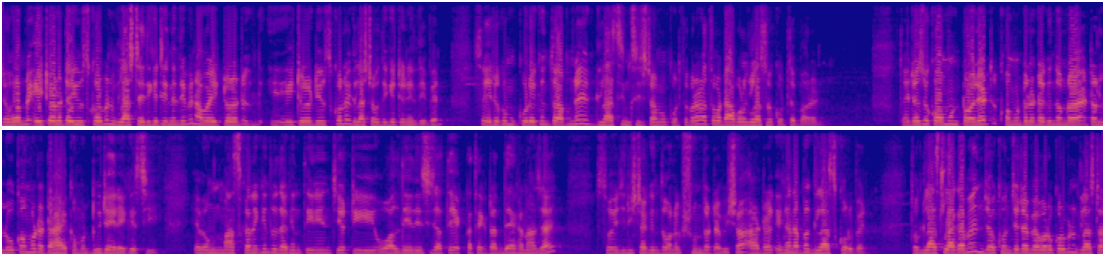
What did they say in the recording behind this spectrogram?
যখন আপনি এই টয়লেটটা ইউজ করবেন গ্লাসটা এদিকে টেনে দেবেন, আবার এই টয়লেট এই টয়লেট ইউজ করলে গ্লাসটা ওদিকে টেনে দেবেন। সো এরকম করে কিন্তু আপনি গ্লাসিং সিস্টেমও করতে পারেন, অথবা ডাবল গ্লাসও করতে পারেন। তো এটা হচ্ছে কমন টয়লেট কমন টয়লেটটা কিন্তু আমরা একটা লো কমোড একটা হাই কমোড দুইটাই রেখেছি। এবং মাঝখানে কিন্তু দেখেন তিন ইঞ্চি একটি ওয়াল দিয়ে দিয়েছি যাতে একটা থেকে একটা দেখা না যায়। সো এই জিনিসটা কিন্তু অনেক সুন্দর একটা বিষয়। আর এখানে আপনার গ্লাস করবেন। তো গ্লাস লাগাবেন, যখন যেটা ব্যবহার করবেন গ্লাসটা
